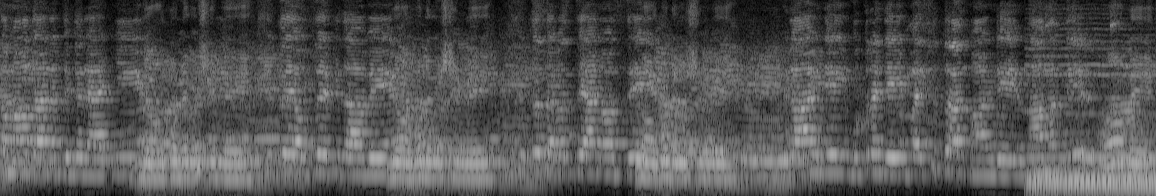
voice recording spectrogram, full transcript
സമാധാനത്തിന്റെ രാജ്ഞി. വിഷയമേ പിതാവേ. വിഷയമേ വിഷയമേ പിതാവിന്റെയും പുത്രന്റെയും പരിശുദ്ധാത്മാവിന്റെയും നാമത്തിൽ ആമേൻ.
